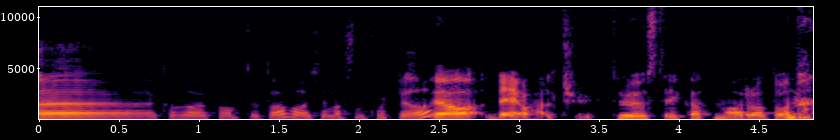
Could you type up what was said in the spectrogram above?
Eh, hva var det vi fant ut av? Var det ikke nesten 40 da? Ja, det er jo helt sjukt. Du har strikka et maraton.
